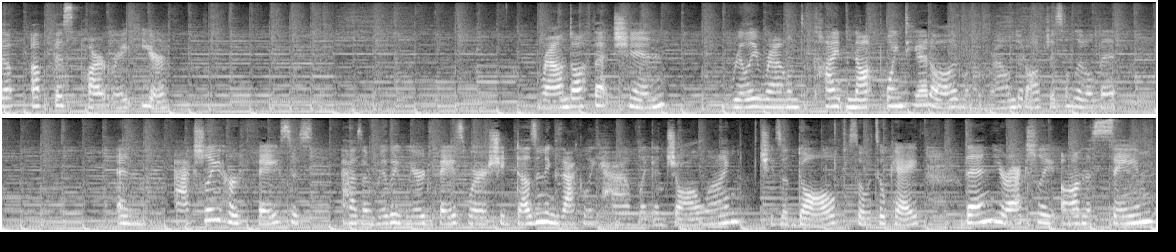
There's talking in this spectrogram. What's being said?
up, up this part right here. Round off that chin, really round, kind, not pointy at all. I wanna round it off just a little bit. And actually her face is has a really weird face where she doesn't exactly have like a jawline. She's a doll, so it's okay. Then you're actually on the same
